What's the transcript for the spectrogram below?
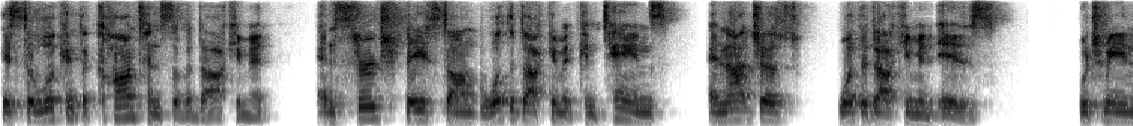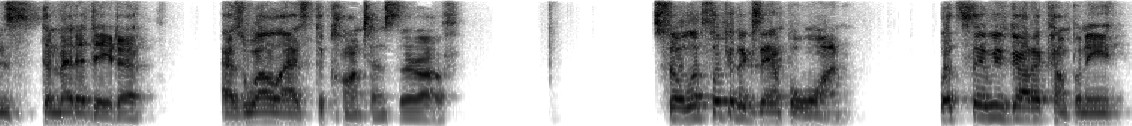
is to look at the contents of a document and search based on what the document contains and not just what the document is, which means the metadata as well as the contents thereof. So let's look at example one. Let's say we've got a company,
